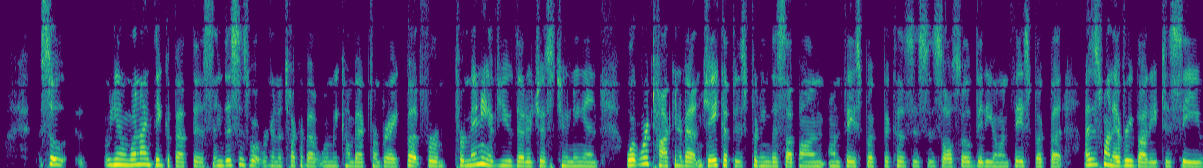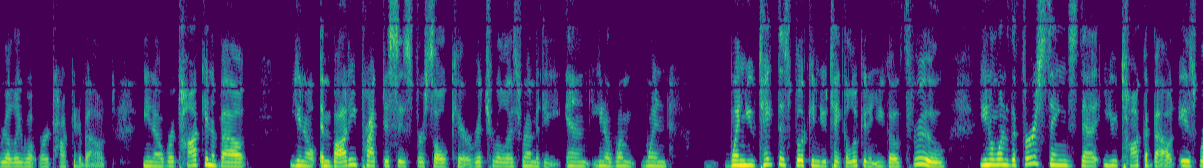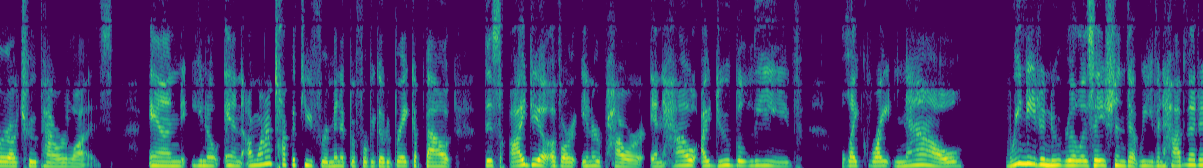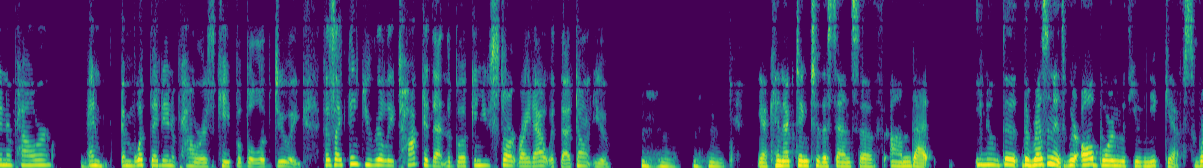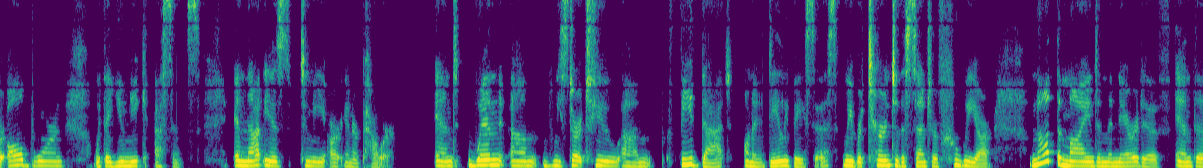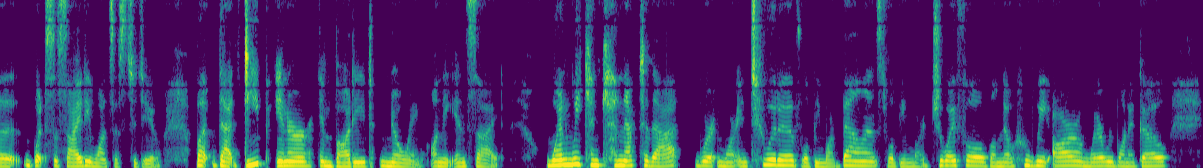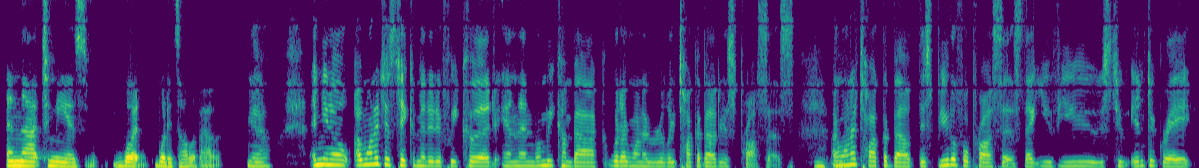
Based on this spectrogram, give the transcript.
So uh, you know when i think about this and this is what we're going to talk about when we come back from break but for for many of you that are just tuning in what we're talking about and jacob is putting this up on on facebook because this is also video on facebook but i just want everybody to see really what we're talking about. You know we're talking about you know embody practices for soul care ritual as remedy. And you know when when when you take this book and you take a look at it and you go through you know one of the first things that you talk about is where our true power lies. And you know and i want to talk with you for a minute before we go to break about this idea of our inner power and how i do believe like right now we need a new realization that we even have that inner power and and what that inner power is capable of doing. Because i think you really talk to that in the book and you start right out with that don't you? Mm-hmm, mm-hmm. yeah connecting to the sense of um, that you know the the resonance we're all born with unique gifts. We're all born with a unique essence and that is to me our inner power. And when um, we start to um, feed that on a daily basis we return to the center of who we are not the mind and the narrative and the what society wants us to do but that deep inner embodied knowing on the inside. When we can connect to that we're more intuitive we'll be more balanced we'll be more joyful we'll know who we are and where we want to go and that to me is what what it's all about Yeah. And, you know, I want to just take a minute if we could. And then when we come back, what I want to really talk about is process. I Mhm. want to talk about this beautiful process that you've used to integrate,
